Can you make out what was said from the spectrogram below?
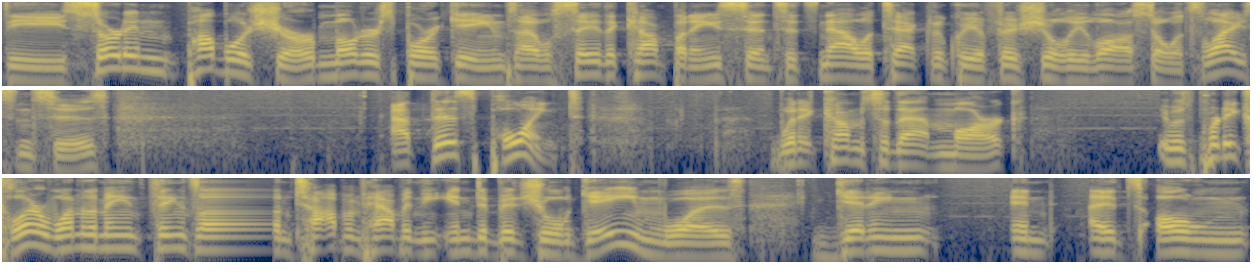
the certain publisher, Motorsport Games, I will say the company since it's now technically officially lost all its licenses. At this point, when it comes to that mark, it was pretty clear one of the main things on top of having the individual game was getting in its own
